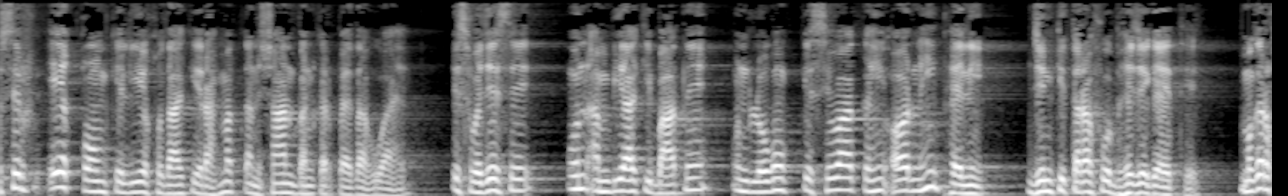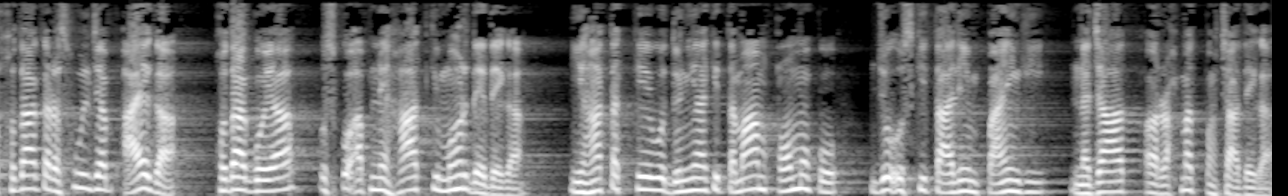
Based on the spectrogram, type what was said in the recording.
صرف ایک قوم کے لیے خدا کی رحمت کا نشان بن کر پیدا ہوا ہے۔ اس وجہ سے ان انبیاء کی باتیں ان لوگوں کے سوا کہیں اور نہیں پھیلی جن کی طرف وہ بھیجے گئے تھے۔ مگر خدا کا رسول جب آئے گا، خدا گویا اس کو اپنے ہاتھ کی مہر دے دے گا۔ یہاں تک کہ وہ دنیا کی تمام قوموں کو جو اس کی تعلیم پائیں گی، نجات اور رحمت پہنچا دے گا۔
